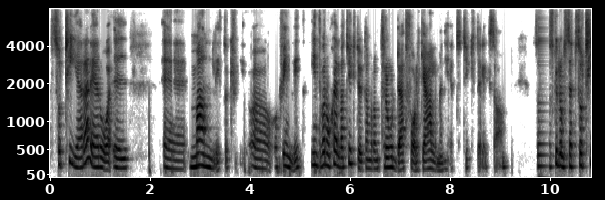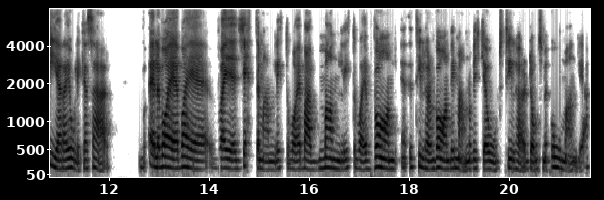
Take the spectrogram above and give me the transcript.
sortera det då i eh, manligt och, eh, och kvinnligt. Inte vad de själva tyckte utan vad de trodde att folk i allmänhet tyckte. Liksom. Så skulle de sortera i olika så här, eller vad är, vad är, vad är jättemanligt och vad är bara manligt och vad är van, tillhör en vanlig man och vilka ord tillhör de som är omanliga.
